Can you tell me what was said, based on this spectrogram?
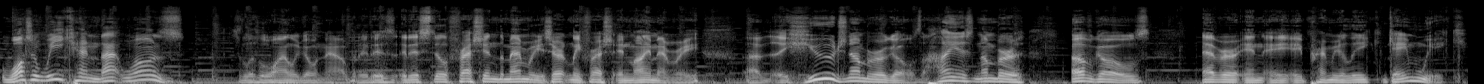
what a weekend that was! It's a little while ago now, but it is it is still fresh in the memory. Certainly fresh in my memory. Uh, a huge number of goals, the highest number of goals ever in a, a Premier League game week.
